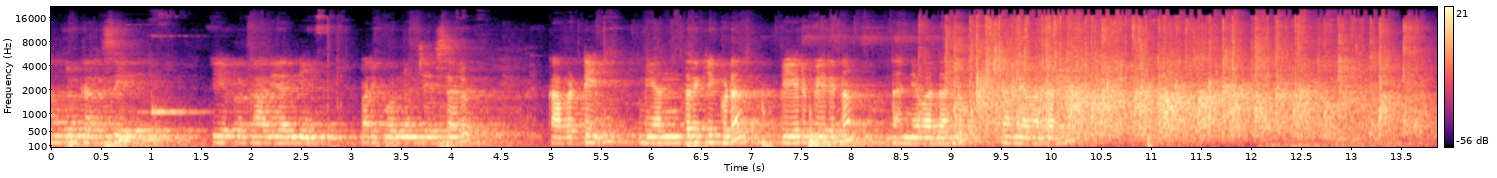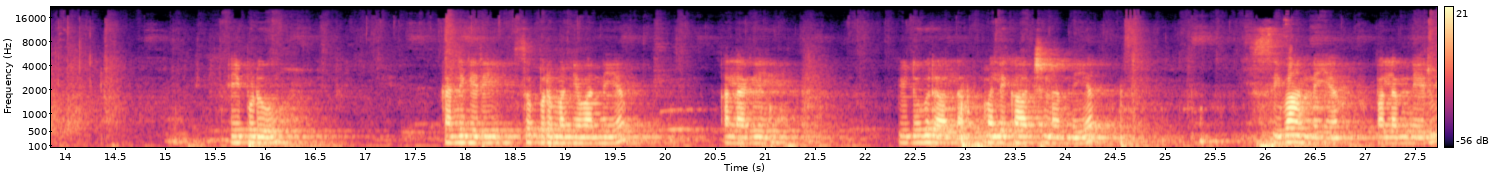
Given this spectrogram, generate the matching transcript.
అందరూ కలిసి ఈ యొక్క కార్యాన్ని పరిపూర్ణం చేశారు. కాబట్టి మీ అందరికీ కూడా పేరు పేరిన ధన్యవాదాలు ధన్యవాదాలు. ఇప్పుడు కన్నిగిరి సుబ్రహ్మణ్యం అన్నయ్య అలాగే పిడుగురాళ్ళ మల్లికార్జున అన్నయ్య శివ అన్నయ్య పలంనేరు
